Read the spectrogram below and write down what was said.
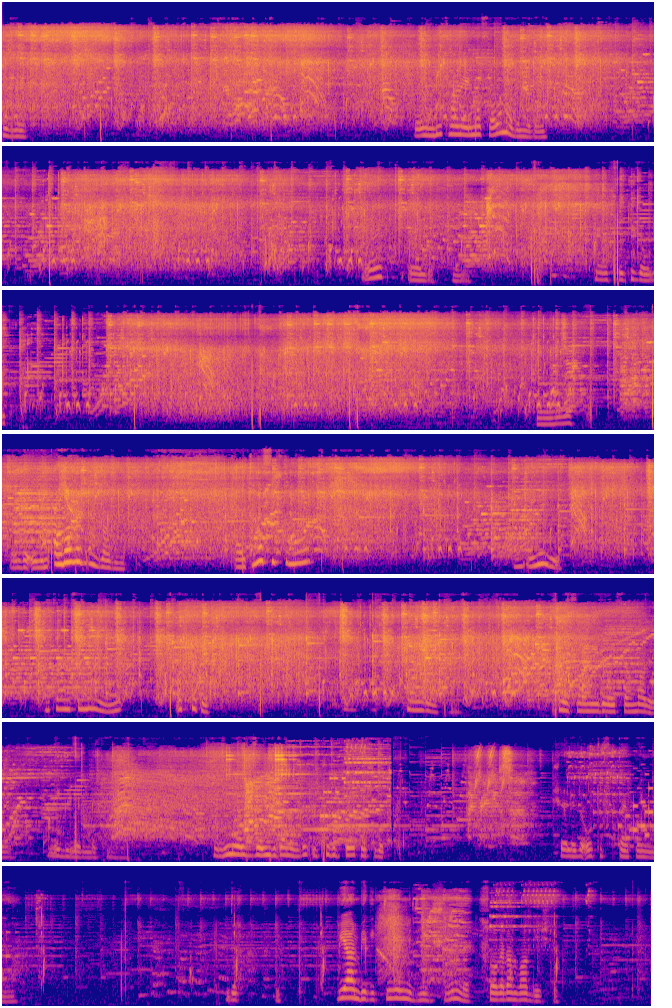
Çok hızlı. Oğlum bir tane elmas alamadım mı ben? Evet, öldü. Ben 8 olduk. Orada ölüm. Anam nasıl lazım? Altıma sıçtım lan. O neydi? Bir tanesinden alalım. At köpek. Sen de olsun. Son saniyede ölsem var ya. Ne gülerim be şimdi. Yani yine yıldız oyuncudan oldum. İki videoya kesildik. Şöyle bir 30 kupa yapalım Dur. Bir an biriktireyim mi diye düşündüm de sonradan vazgeçtim.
